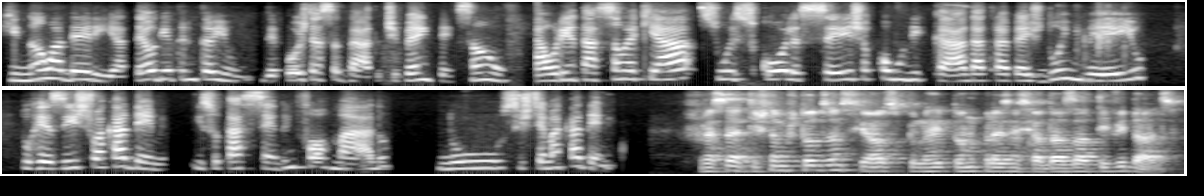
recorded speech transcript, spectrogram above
que não aderir até o dia 31, depois dessa data, tiver intenção, a orientação é que a sua escolha seja comunicada através do e-mail do registro acadêmico. Isso está sendo informado no sistema acadêmico. Francete, estamos todos ansiosos pelo retorno presencial das atividades,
